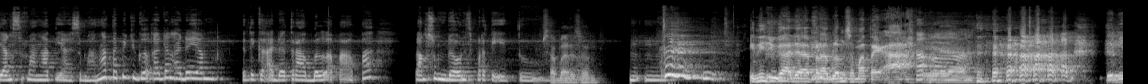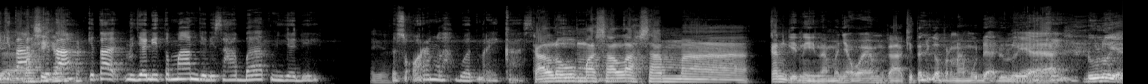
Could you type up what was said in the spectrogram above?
yang semangat ya semangat, tapi juga kadang ada yang ketika ada trouble apa-apa langsung down seperti itu. Sabar Son. Mm-mm. Ini juga ada problem sama TA. Iya. Jadi Iya. kita Masih kita kita menjadi teman, jadi sahabat, menjadi Iya. seseorang lah buat mereka. Kalau masalah sama kan gini namanya OMK, kita juga pernah muda dulu Oke. ya. Dulu ya.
